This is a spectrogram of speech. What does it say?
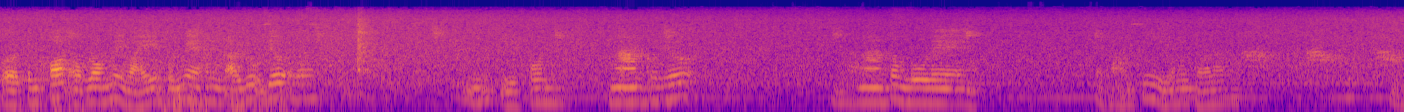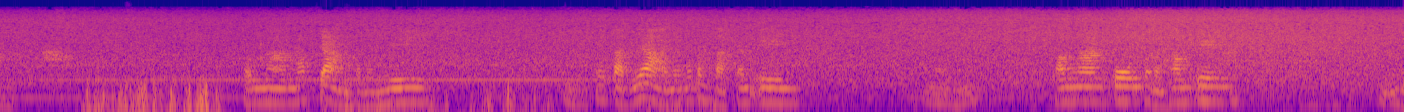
เปิดเป็นคอร์สอบรมไม่ไหวคุณแม่ท่านอายุเยอะแล้วมีกี่คน งานก็เยอะ งานต้องดูแล สถานที่อะไรต่ออะไรอืมคนงานรับจ้างก็ไม่มีอืมไปตัดหญ้าเนี่ยก็ต้องตัดกันเองอืมทำงานปูนก็ต้องทำเองอืม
